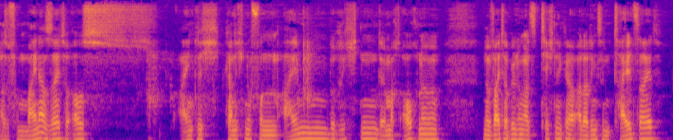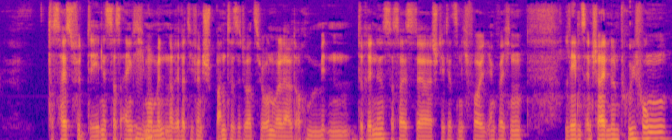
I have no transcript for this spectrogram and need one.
Also von meiner Seite aus eigentlich kann ich nur von einem berichten, der macht auch eine, eine Weiterbildung als Techniker, allerdings in Teilzeit. Das heißt, für den ist das eigentlich mhm. im Moment eine relativ entspannte Situation, weil er halt auch mitten drin ist. Das heißt, der steht jetzt nicht vor irgendwelchen lebensentscheidenden Prüfungen.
